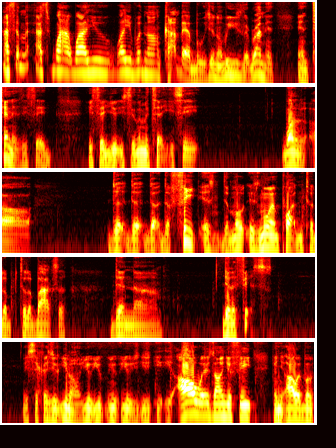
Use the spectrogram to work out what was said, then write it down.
I said, man, I said, why, why you, why you putting on combat boots? You know, we used to run in, in tennis. He said, he said, you, he said, let me tell you. He said, one of the, uh, the, the, the, the feet is the mo- is more important to the to the boxer than um, than the fists. He said, because you you know you you you you you are always on your feet and you always.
